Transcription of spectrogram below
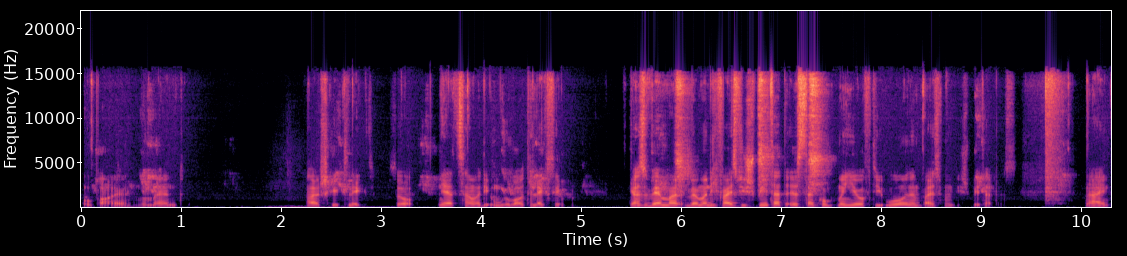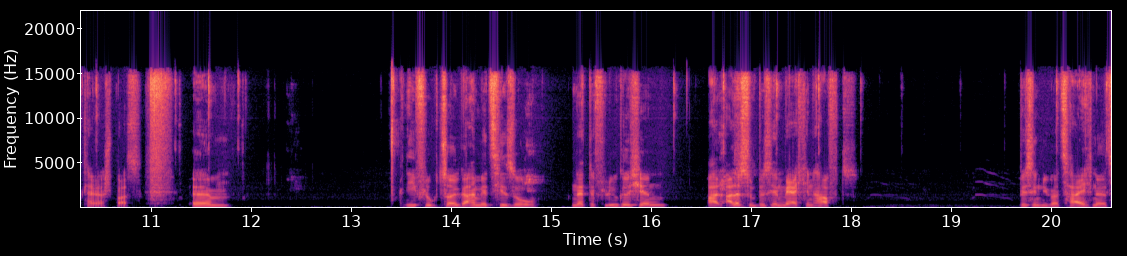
Wobei, Moment. Falsch geklickt. So, jetzt haben wir die umgebaute Lexington. Also wenn man, wenn man nicht weiß, wie spät das ist, dann guckt man hier auf die Uhr und dann weiß man, wie spät das ist. Nein, kleiner Spaß. Ähm, die Flugzeuge haben jetzt hier so nette Flügelchen, alles so ein bisschen märchenhaft, bisschen überzeichnet,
